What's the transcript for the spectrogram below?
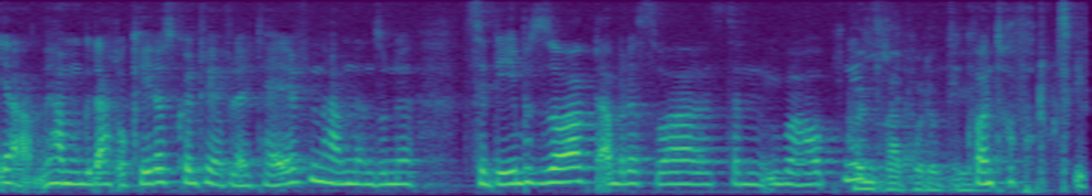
ja, wir haben gedacht, okay, das könnte ja vielleicht helfen, haben dann so eine CD besorgt, aber das war es dann überhaupt nicht. Kontraproduktiv. Kontraproduktiv.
